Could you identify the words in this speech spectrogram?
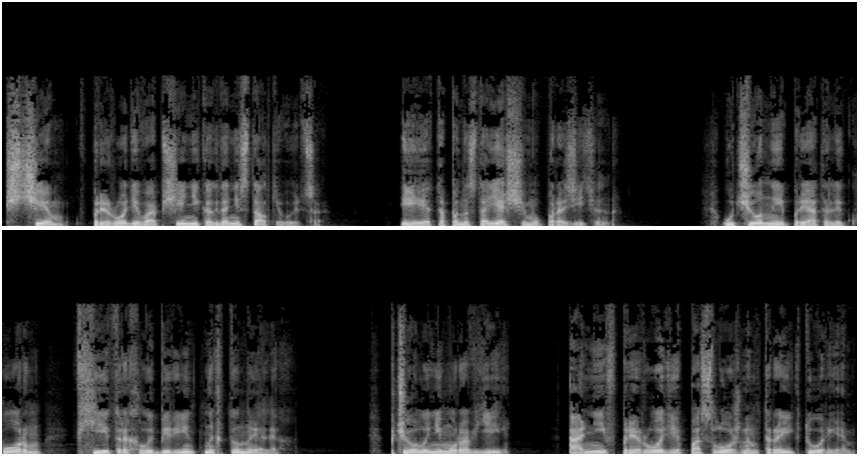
с чем в природе вообще никогда не сталкиваются. И это по-настоящему поразительно. Ученые прятали корм в хитрых лабиринтных туннелях. Пчелы не муравьи. Они в природе по сложным траекториям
